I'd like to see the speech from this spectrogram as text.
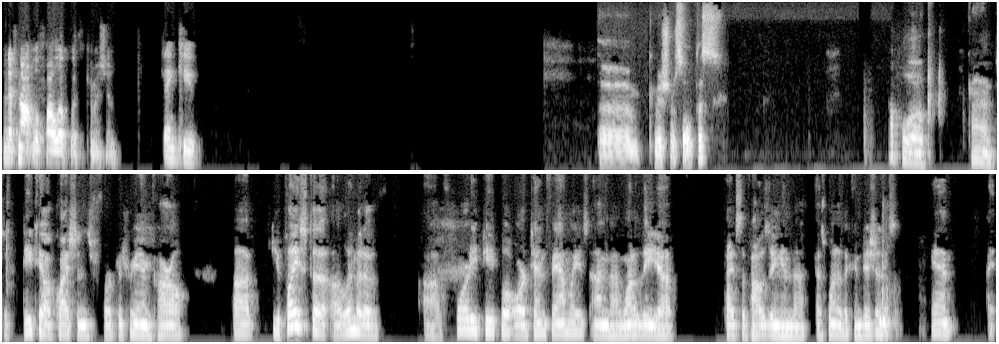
And if not, we'll follow up with the commission. Thank you. Um, Commissioner Soltis? A couple of kind of just detailed questions for Katrina and Carl. Uh, you placed a, a limit of uh, 40 people or 10 families on uh, one of the uh, types of housing in the as one of the conditions. And I,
